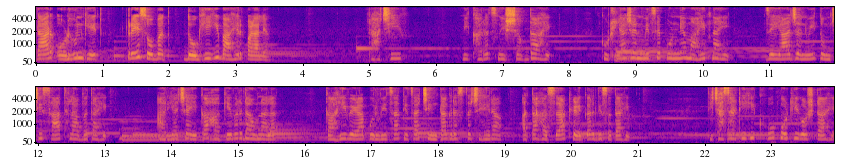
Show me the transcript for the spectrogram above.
दार ओढून घेत ट्रे सोबत दोघीही बाहेर पळाल्या. राजीव मी खरंच निशब्द आहे. कुठल्या जन्मीचे पुण्य माहीत नाही जे या जन्मी तुमची साथ लाभत आहे. आर्याच्या एका हाकेवर धावून आलात. काही वेळापूर्वीचा तिचा चिंताग्रस्त चेहरा आता हसरा खेळकर दिसत आहे. तिच्यासाठी ही खूप मोठी गोष्ट आहे.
